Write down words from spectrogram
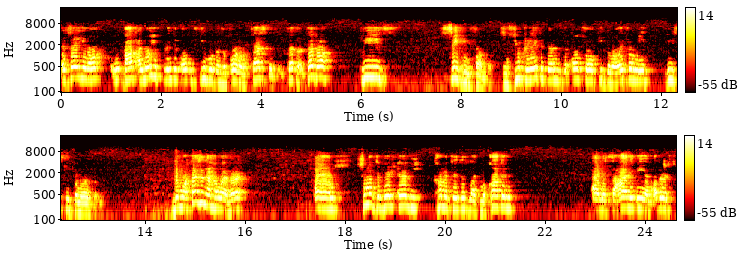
And say, you know, God, I know you've created all these evils as a form of test, etc., etc. Please save me from them. Since you created them, you can also keep them away from me. Please keep them away from me. The Mu'tazila, however, and some of the very early commentators like Muqatil and Al-Tha'alibi and others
